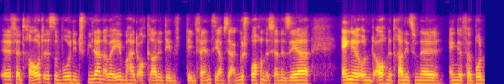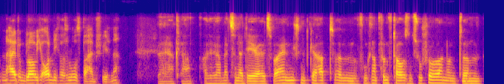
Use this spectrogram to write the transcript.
äh, vertraut ist, sowohl den Spielern, aber eben halt auch gerade den, den Fans. Sie haben es ja angesprochen, ist ja eine sehr enge und auch eine traditionell enge Verbundenheit und glaube ich ordentlich was los bei Heimspielen, ne? Ja, ja, klar. Also wir haben jetzt in der DL2 einen Schnitt gehabt ähm, von knapp 5000 Zuschauern und mhm. ähm,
